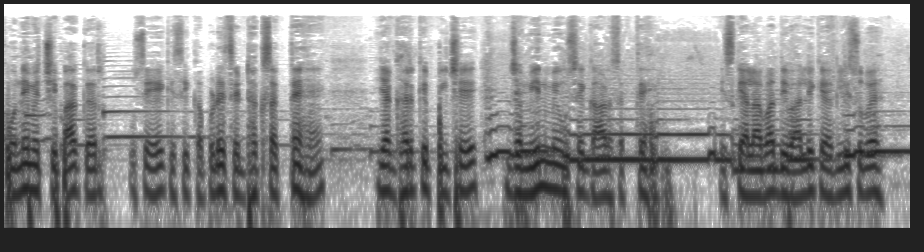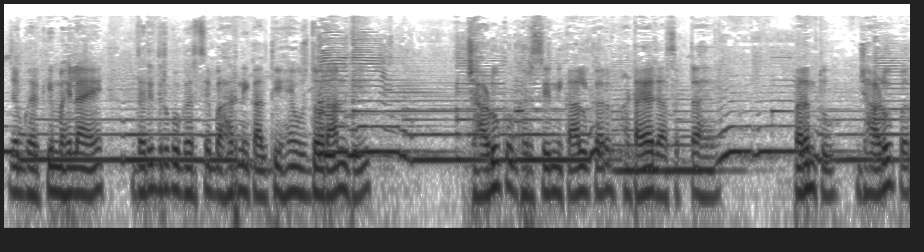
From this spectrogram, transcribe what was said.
कोने में छिपाकर उसे किसी कपड़े से ढक सकते हैं, या घर के पीछे ज़मीन में उसे गाड़ सकते हैं। इसके अलावा दिवाली के अगली सुबह जब घर की महिलाएँ दरिद्र को घर से बाहर निकालती हैं, उस दौरान भी झाड़ू को घर से निकाल कर हटाया जा सकता है। परंतु झाड़ू पर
